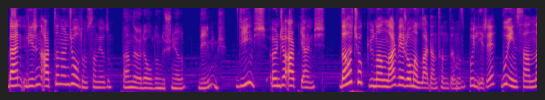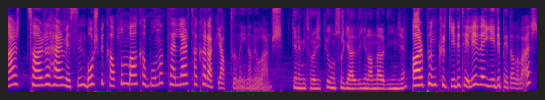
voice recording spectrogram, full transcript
Ben lirin arptan önce olduğunu sanıyordum. Ben de öyle olduğunu düşünüyordum. Değil miymiş? Değilmiş. Önce arp gelmiş. Daha çok Yunanlar ve Romalılardan tanıdığımız bu liri, bu insanlar Tanrı Hermes'in boş bir kaplumbağa kabuğuna teller takarak yaptığına inanıyorlarmış. Gene mitolojik bir unsur geldi Yunanlar deyince. Arp'ın 47 teli ve 7 pedalı var.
